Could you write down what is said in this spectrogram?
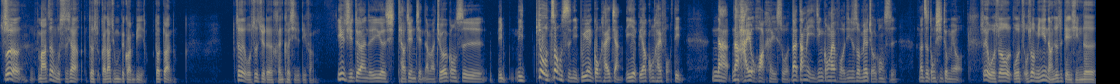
所有马政府时下的管道全部被关闭了，都断了。这个我是觉得很可惜的地方。因为其实对岸的一个条件简单嘛，九二共识，你你就纵使你不愿意公开讲，你也不要公开否定。那那还有话可以说。那当你已经公开否定，就说没有九二共识，那这东西就没有。所以我说我我说民进党就是典型的。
